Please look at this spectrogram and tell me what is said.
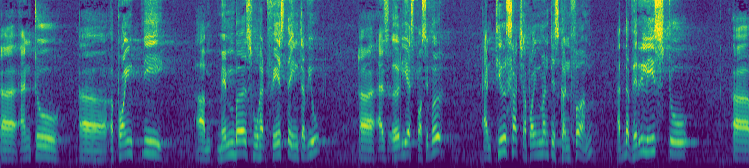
uh, and to uh, appoint the um, members who had faced the interview uh, as early as possible until such appointment is confirmed, at the very least to uh,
